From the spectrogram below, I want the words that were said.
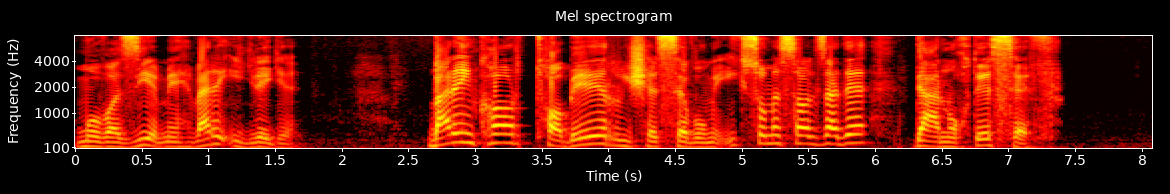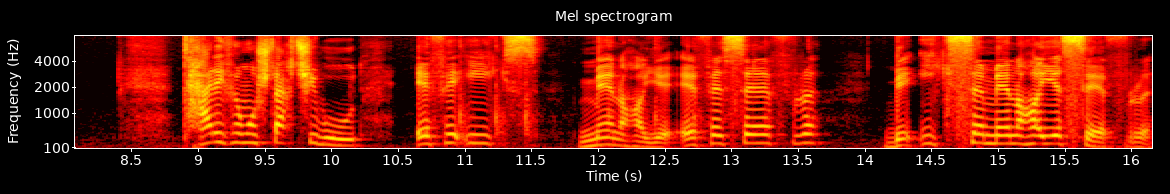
موازی محور ایگرگه برای این کار تابع ریشه سوم ایکس رو مثال زده در نقطه صفر. تعریف مشتق چی بود؟ اف ایکس منهای اف صفر به ایکس منهای صفر.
